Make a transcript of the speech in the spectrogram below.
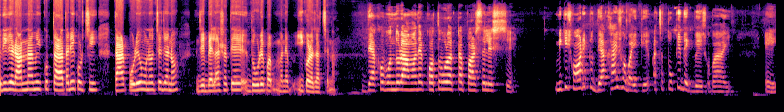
এদিকে রান্না আমি খুব তাড়াতাড়ি করছি, তারপরেও মনে হচ্ছে যেন যে বেলার সাথে দৌড়ে মানে ই করা যাচ্ছে না। দেখো বন্ধুরা, আমাদের কত বড় একটা পার্সেল এসছে। মিকি, সর একটু দেখায় সবাইকে। আচ্ছা তোকে দেখবে সবাই। এই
